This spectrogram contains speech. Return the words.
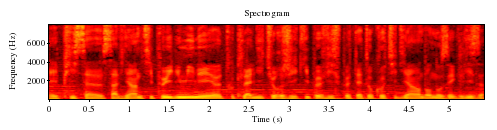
Et puis ça, vient un petit peu illuminer euh, toute la liturgie qui peut vivre peut-être au quotidien dans nos églises,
